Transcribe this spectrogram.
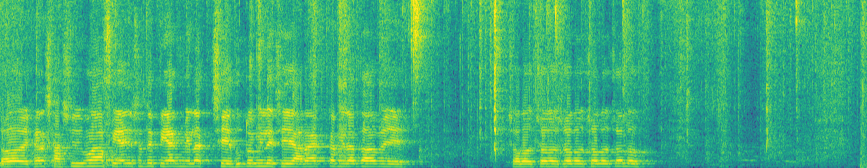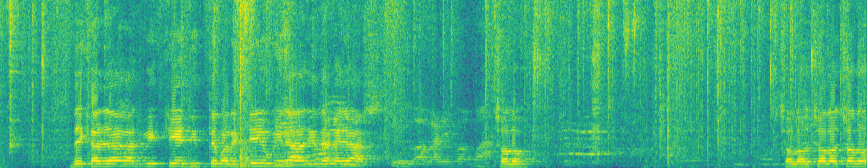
চলো, এখানে শাশুড়ি মা পেঁয়াজের সাথে পেঁয়াজ মেলাচ্ছে, দুটো মিলেছে, আরও একটা মেলাতে হবে। চলো চলো চলো চলো চলো। দেখা যাক আজকে কে জিততে পারে কে উইনার আজকে দেখা যাক। চলো। চলো চলো চলো।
